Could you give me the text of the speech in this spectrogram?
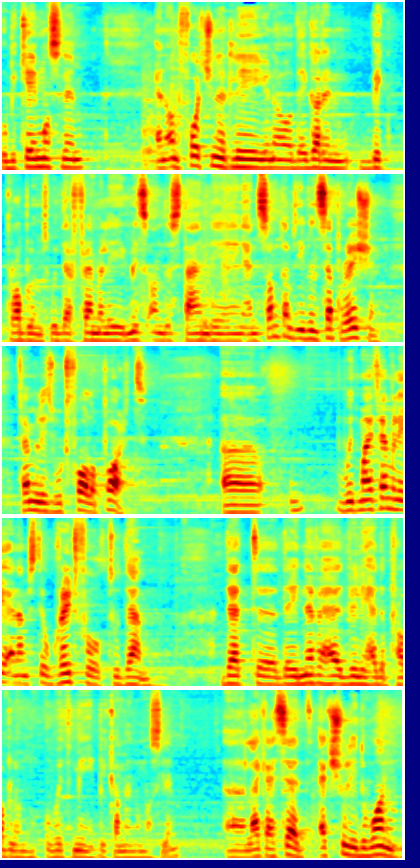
who became Muslim, and unfortunately, you know, they got in big problems with their family, misunderstanding, and sometimes even separation. Families would fall apart. Uh, with my family, and I'm still grateful to them that uh, they never had really had a problem with me becoming a Muslim. Uh, like I said, actually, the one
